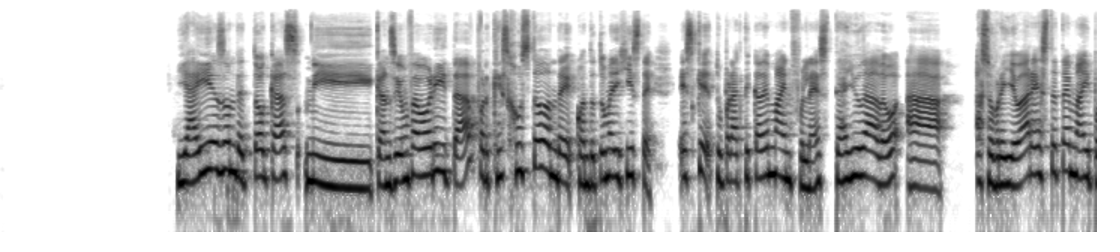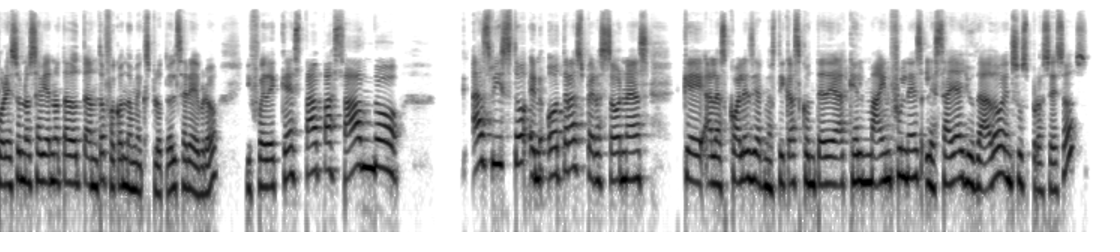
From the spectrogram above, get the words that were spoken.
Y ahí es donde tocas mi canción favorita, porque es justo donde cuando tú me dijiste, es que tu práctica de mindfulness te ha ayudado a, a sobrellevar este tema y por eso no se había notado tanto, fue cuando me explotó el cerebro y fue de, ¿qué está pasando? ¿Has visto en otras personas que a las cuales diagnosticas con TDA que el mindfulness les haya ayudado en sus procesos?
